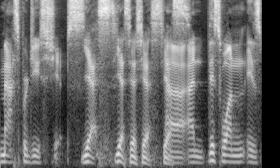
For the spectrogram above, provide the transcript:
mass-produced ships. yes, yes, yes, yes, yes. Uh, and this one is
